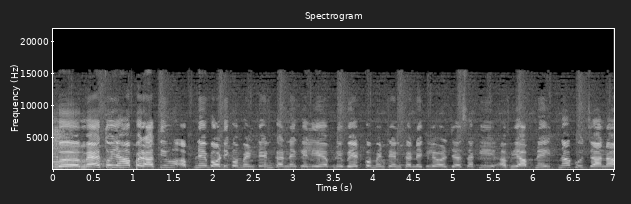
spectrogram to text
अब मैं तो यहाँ पर आती हूँ अपने बॉडी को मेंटेन करने के लिए, अपने वेट को मेंटेन करने के लिए, और जैसा कि अभी आपने इतना कुछ जाना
